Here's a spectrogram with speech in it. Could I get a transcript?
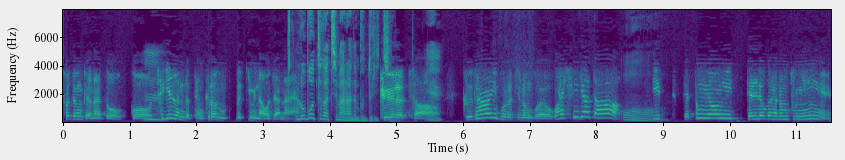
표정 변화도 없고 음. 책 읽는 듯한 그런 느낌이 나오잖아요. 로봇 같이 말하는 분들 있죠. 그렇죠. 예. 그 상황이 벌어지는 거예요. 와 신기하다. 어. 이 대통령이 되려고 하는 분이.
